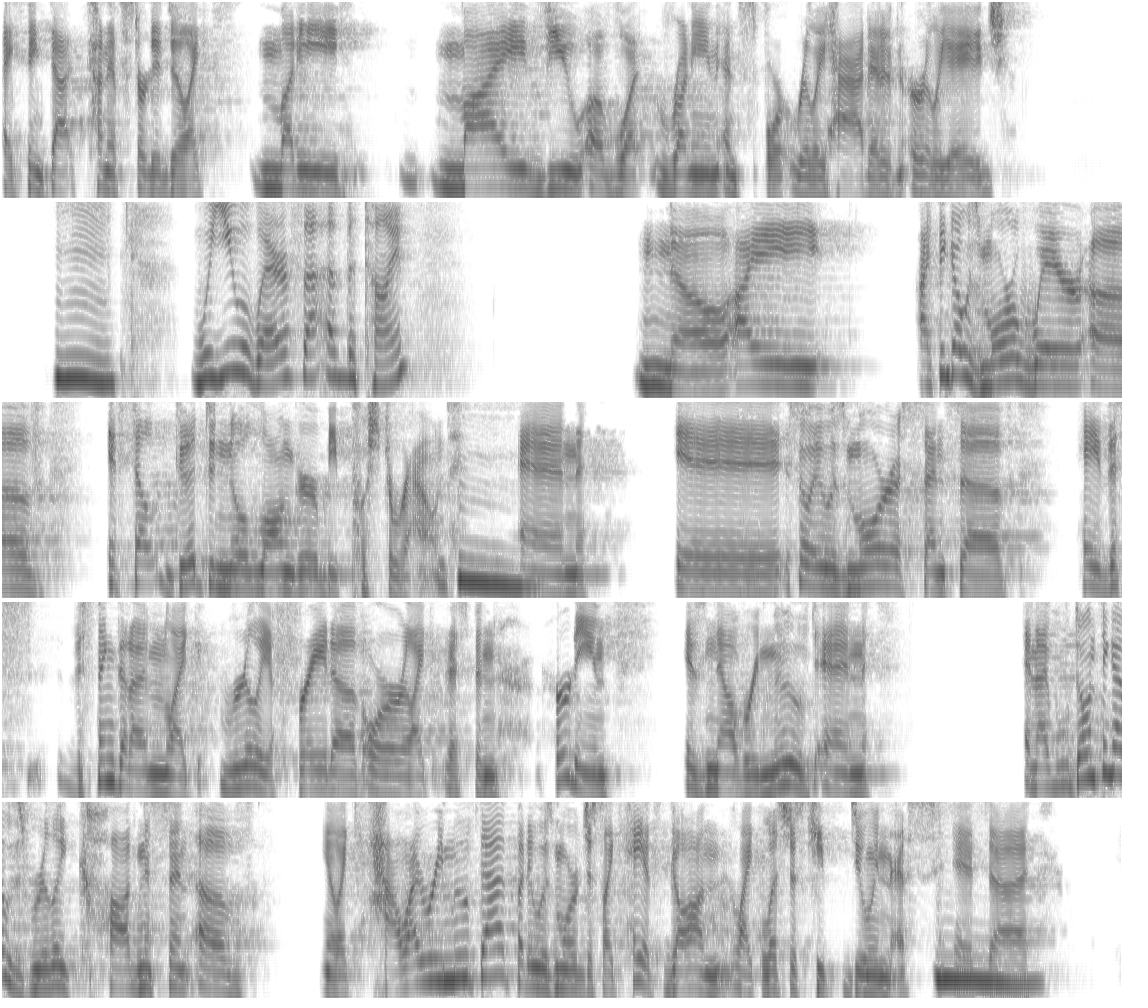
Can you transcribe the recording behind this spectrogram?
i think that kind of started to like muddy my view of what running and sport really had at an early age mm. were you aware of that at the time no i I think I was more aware of it felt good to no longer be pushed around. Mm. And it, so it was more a sense of, hey, this this thing that I'm like really afraid of or like that's been hurting is now removed. And and I don't think I was really cognizant of you know like how I removed that, but it was more just like, hey, it's gone. Like let's just keep doing this. Mm. It uh,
